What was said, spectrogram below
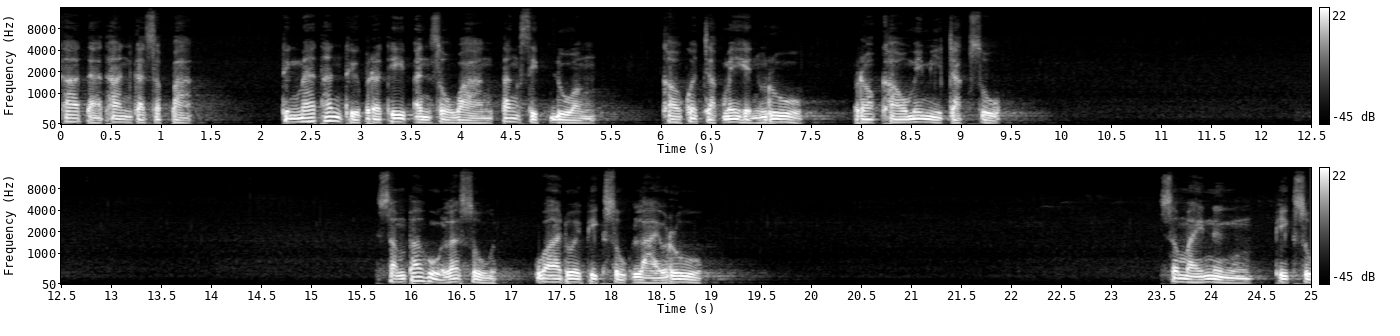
ข้าแต่ท่านกัสปะ ถึงแม้ท่านถือประทีปอันสว่างตั้งสิบดวง เขาก็จักไม่เห็นรูป เพราะเขาไม่มีจักสุ สัมพหุละสูตรว่าด้วยภิกษุหลายรูป สมัยหนึ่ง ภิกษุ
